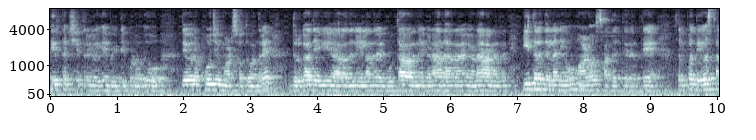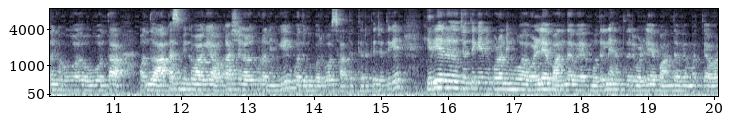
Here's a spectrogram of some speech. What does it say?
ತೀರ್ಥಕ್ಷೇತ್ರಗಳಿಗೆ ಭೇಟಿ ಕೊಡೋದು. ದೇವರ ಪೂಜೆ ಮಾಡಿಸೋದು ಅಂದರೆ ದುರ್ಗಾದೇವಿ ಆರಾಧನೆ ಇಲ್ಲಾಂದ್ರೆ ಭೂತಾರಾಧನೆ ಗಣಾಧಾರಣೆ ಗಣಾರಾಧನೆ, ಈ ಥರದ್ದೆಲ್ಲ ನೀವು ಮಾಡೋ ಸಾಧ್ಯತೆ ಇರುತ್ತೆ. ಸ್ವಲ್ಪ ದೇವಸ್ಥಾನಕ್ಕೆ ಹೋಗುವ ಹೋಗುವಂಥ ಒಂದು ಆಕಸ್ಮಿಕವಾಗಿ ಅವಕಾಶಗಳು ಕೂಡ ನಿಮಗೆ ಒದಗಿ ಬರುವ ಸಾಧ್ಯತೆ ಇರುತ್ತೆ. ಜೊತೆಗೆ ಹಿರಿಯರ ಜೊತೆಗೆ ಕೂಡ ನೀವು ಒಳ್ಳೆಯ ಬಾಂಧವ್ಯ, ಮೊದಲನೇ ಹಂತದಲ್ಲಿ ಒಳ್ಳೆಯ ಬಾಂಧವ್ಯ ಮತ್ತು ಅವರ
